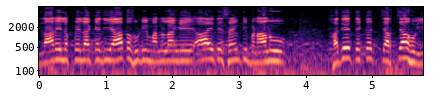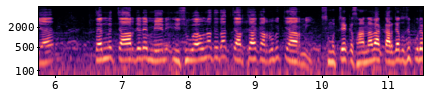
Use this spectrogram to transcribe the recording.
ਲਾਰੇ ਲੱਪੇ ਲਾ ਕੇ ਜੀ, ਆਹ ਤਾਂ ਤੁਹਾਡੀ ਮੰਨ ਲਾਂਗੇ, ਆਹ ਇਹ ਤੇ ਸਹਿਮਤੀ ਬਣਾ ਲਓ। ਹਜੇ ਤੱਕ ਚਰਚਾ ਹੋਈ ਹੈ। ਤਿੰਨ ਚਾਰ ਜਿਹੜੇ ਮੇਨ ਇਸ਼ੂ ਹੈ ਉਹਨਾਂ ਤੇ ਤਾਂ ਚਰਚਾ ਕਰਨ ਨੂੰ ਵੀ ਤਿਆਰ ਨਹੀਂ। ਸਮੁੱਚੇ ਕਿਸਾਨਾਂ ਦਾ ਕਰਜ਼ਾ ਤੁਸੀਂ ਪੂਰੇ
